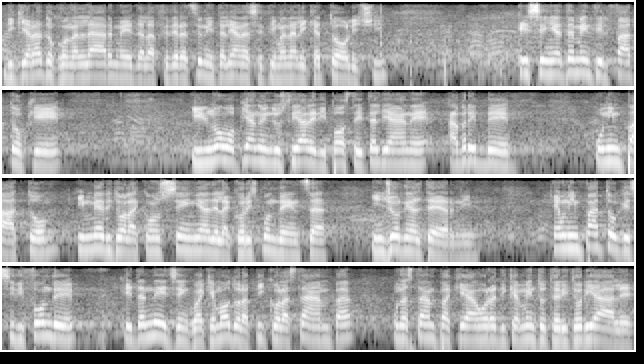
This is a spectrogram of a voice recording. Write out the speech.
dichiarato con allarme dalla Federazione Italiana Settimanali Cattolici e segnatamente il fatto che il nuovo piano industriale di Poste Italiane avrebbe un impatto in merito alla consegna della corrispondenza in giorni alterni. È un impatto che si diffonde e danneggia in qualche modo la piccola stampa, una stampa che ha un radicamento territoriale,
